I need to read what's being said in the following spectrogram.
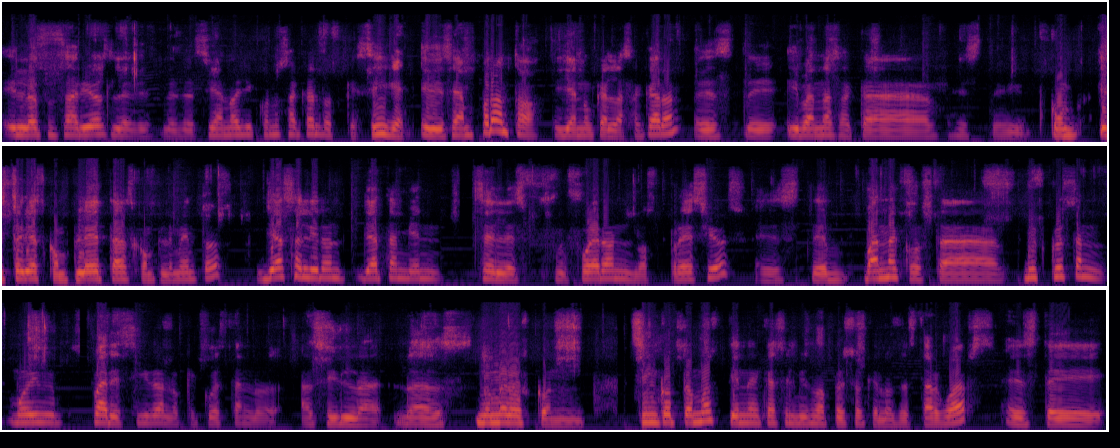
Y, los usuarios le- les decían, oye, ¿cuándo sacan los que siguen? Y decían, pronto. Y ya nunca la sacaron. Este, y van a sacar este, com- historias completas, complementos. Ya salieron, ya también se les fu- fueron los precios. Este, van van a costar, pues cuestan muy parecido a lo que cuestan los, así la- los números con cinco tomos, tienen casi el mismo peso que los de Star Wars. Este,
